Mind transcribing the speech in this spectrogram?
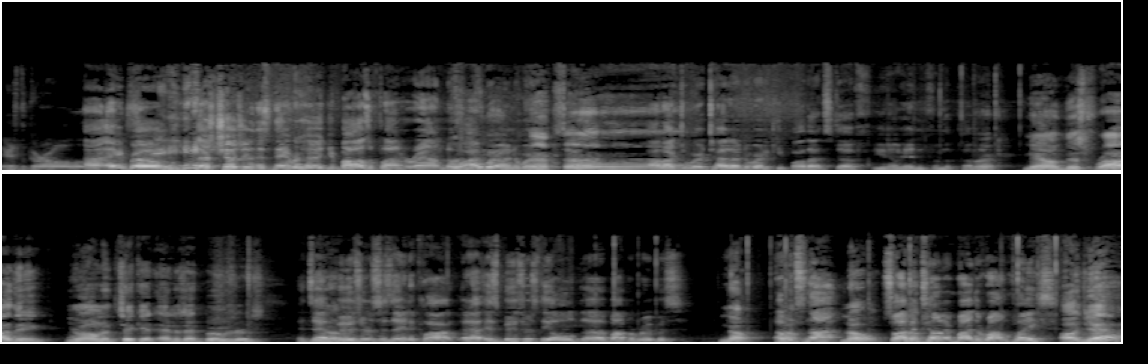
"There's the girl." Uh, hey, bro, there's children in this neighborhood and your balls are flying around. No, I wear underwear. So I like to wear tight underwear to keep all that stuff, you know, hidden from the public. Right. Now, this Friday, you're on a ticket, and is at Boozers? It's You at know? Boozers. It's 8 o'clock. Uh, is Boozers the old uh, Baba Rubas? No. Oh, no. it's not? No. So I've no. been telling everybody the wrong place? Oh yeah.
